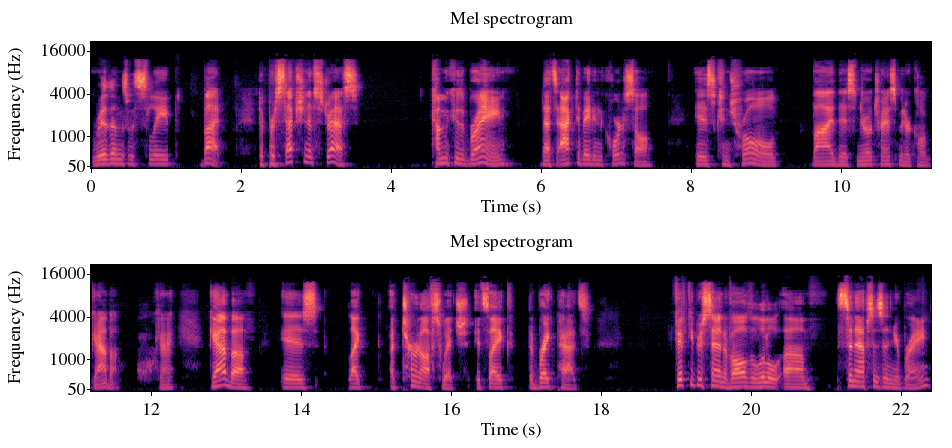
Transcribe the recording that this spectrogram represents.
rhythms with sleep, but the perception of stress coming through the brain that's activating the cortisol is controlled by this neurotransmitter called GABA. Okay? GABA is like a turn-off switch. It's like the brake pads. 50% of all the little um, synapses in your brain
